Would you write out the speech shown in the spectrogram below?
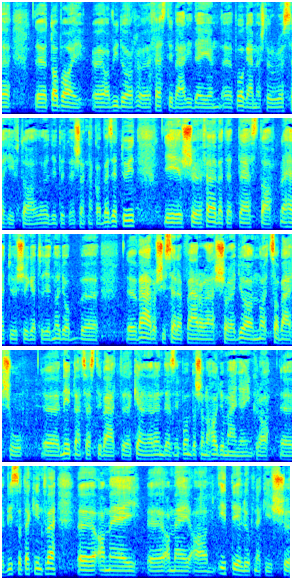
tavaly a Vidor Fesztivál idején polgármester úr összehívta az együtteseknek a vezetőit, és felvetette ezt a lehetőséget, hogy egy nagyobb városi szerepvállalással egy olyan nagyszabású néptáncfesztivált kellene rendezni pontosan a hagyományainkra visszatekintve, amely, amely a itt élőknek is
